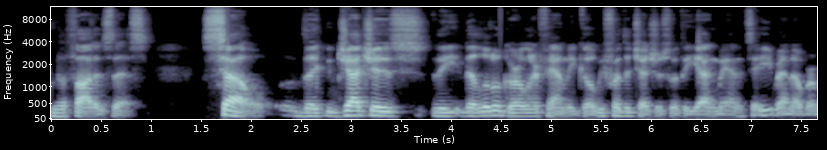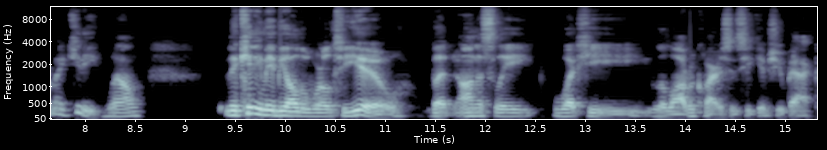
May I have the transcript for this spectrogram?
the thought is this: So the judges, the, the little girl and her family go before the judges with a young man and say, he ran over my kitty. Well, the kitty may be all the world to you, but honestly, what he, the law requires is he gives you back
